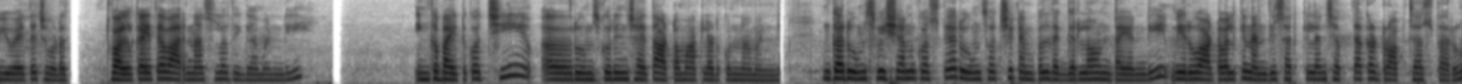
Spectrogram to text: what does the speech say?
వ్యూ అయితే చూడచ్చు. ట్వెల్వ్కి అయితే వారణాసిలో దిగామండి. ఇంకా బయటకు వచ్చి రూమ్స్ గురించి అయితే ఆటో మాట్లాడుకున్నామండి. ఇంకా రూమ్స్ విషయానికి వస్తే రూమ్స్ వచ్చి టెంపుల్ దగ్గరలో ఉంటాయండి. మీరు ఆటో వాళ్ళకి నంది సర్కిల్ అని చెప్తే అక్కడ డ్రాప్ చేస్తారు.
